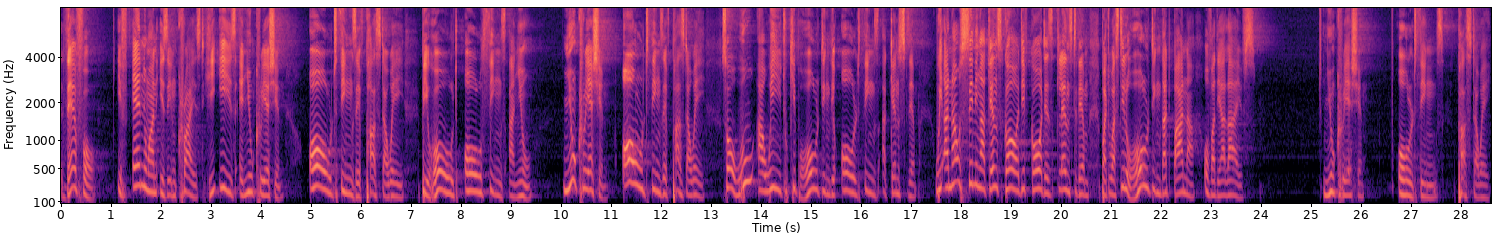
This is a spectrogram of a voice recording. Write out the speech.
"Therefore, if anyone is in Christ, he is a new creation. Old things have passed away; behold, all things are new." New creation. Old things have passed away. So who are we to keep holding the old things against them? We are now sinning against God if God has cleansed them, but we are still holding that banner over their lives. New creation, old things passed away.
